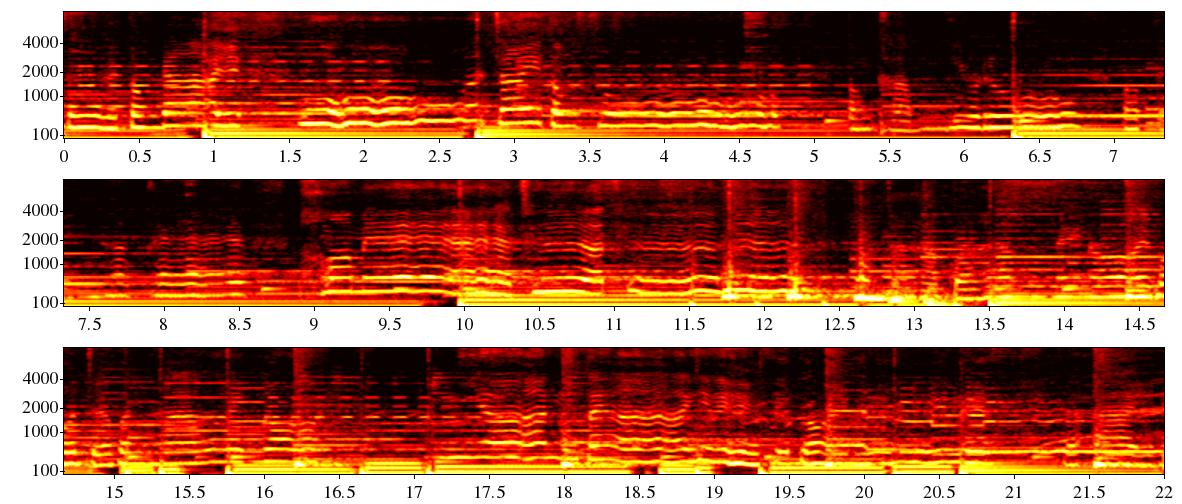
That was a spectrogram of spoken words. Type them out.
ซื่อต้องได้หัวใจต้องสู้ต้องทำให้รู้ว่าเป็นหักแท้พ่อแม่เชื่อถือถ้าหากว่าหักไม่น้อยพอเจอปัญหาเล็กน้อยยันแต่อายสิปล่อยมือและอายใน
